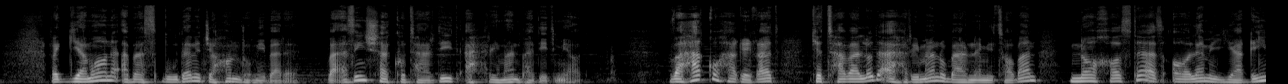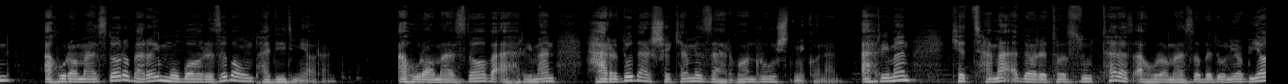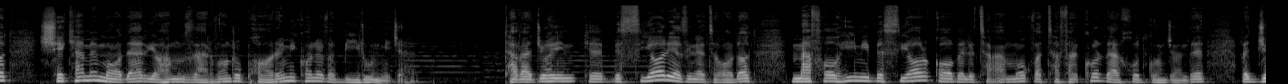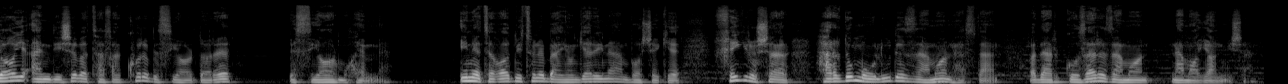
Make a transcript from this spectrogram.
و گمان عبس بودن جهان رو می‌بره و از این شک و تردید اهریمن پدید میاد و حق و حقیقت که تولد اهریمن رو بر نمیتابن ناخواسته از عالم یقین اهورامزدا رو برای مبارزه با اون پدید میارن اهورامزدا و اهریمن هر دو در شکم زروان رشد می‌کنن اهریمن که طمع داره تا زودتر از اهورامزدا به دنیا بیاد شکم مادر یا همون زروان رو پاره می‌کنه و بیرون میجهد. توجه این که بسیاری از این اعتقادات مفاهیمی بسیار قابل تعمق و تفکر در خود گنجانده و جای اندیشه و تفکر بسیار داره بسیار مهمه. این اعتقاد می‌تونه بیانگر این هم باشه که خیر و شر هر دو مولود زمان هستند و در گذر زمان نمایان میشن.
